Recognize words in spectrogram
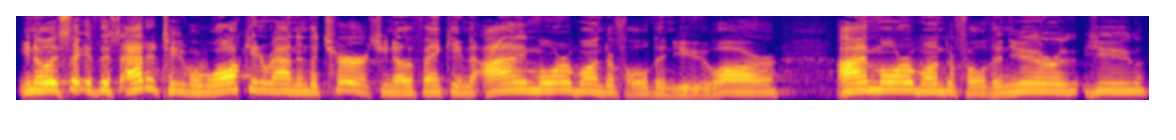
You know, if this attitude, we're walking around in the church, you know, thinking, I'm more wonderful than you are. I'm more wonderful than you, you.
